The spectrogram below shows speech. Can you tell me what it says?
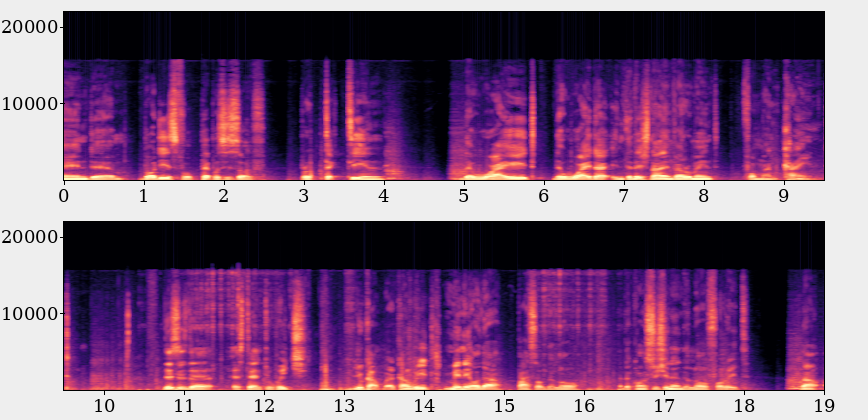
and um, bodies for purposes of protecting the wide the wider international environment for mankind this is the extent to which you can, can read many other parts of the law, the constitution and the law for it. Now,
